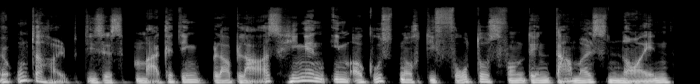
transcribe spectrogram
Ja, unterhalb dieses Marketing-Blablas hingen im August noch die Fotos von den damals neun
